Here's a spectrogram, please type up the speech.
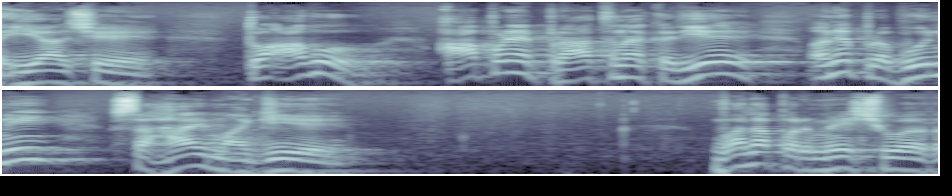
તૈયાર છે. તો આવો આપણે પ્રાર્થના કરીએ અને પ્રભુની સહાય માગીએ. વાલા પરમેશ્વર,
